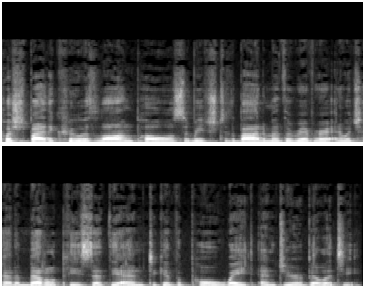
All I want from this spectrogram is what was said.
pushed by the crew with long poles that reached to the bottom of the river and which had a metal piece at the end to give the pole weight and durability.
